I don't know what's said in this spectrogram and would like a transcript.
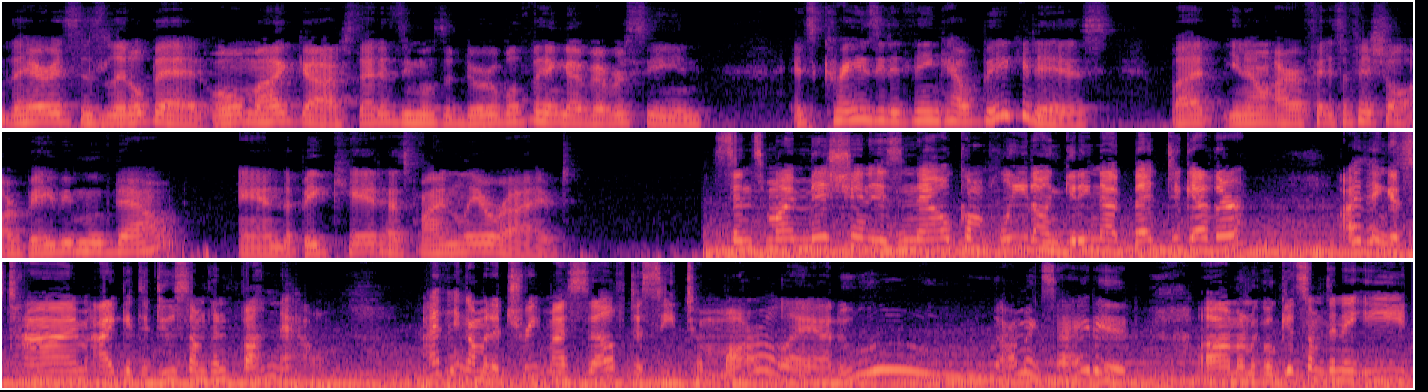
There is his little bed. Oh my gosh, that is the most adorable thing I've ever seen. It's crazy to think how big it is. But, you know, our it's official. Our baby moved out and the big kid has finally arrived. Since my mission is now complete on getting that bed together, I think it's time I get to do something fun now. I think I'm gonna treat myself to see Tomorrowland. Ooh, I'm excited. Um, I'm gonna go get something to eat,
